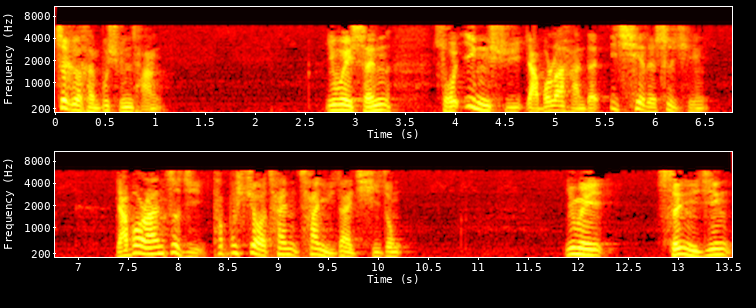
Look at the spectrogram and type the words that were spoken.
这个很不寻常，因为神所应许亚伯拉罕的一切的事情，亚伯兰自己他不需要参参与在其中，因为神已经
